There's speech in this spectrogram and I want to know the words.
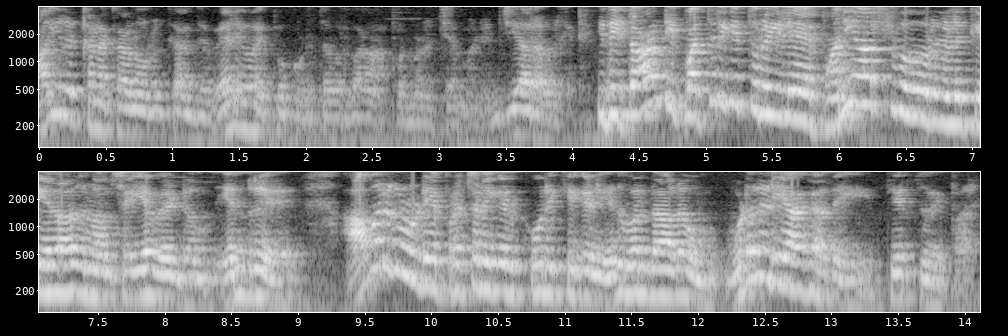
ஆயிரக்கணக்கானோருக்கு அந்த வேலைவாய்ப்பு கொடுத்தவர் தான் பொன்மன சேர்மன் எம்ஜிஆர் அவர்கள். இதை தாண்டி பத்திரிகை துறையிலே பணியாற்றுபவர்களுக்கு ஏதாவது நாம் செய்ய வேண்டும் என்று அவர்களுடைய பிரச்சனைகள் கோரிக்கைகள் எது வந்தாலும் உடனடியாக அதை தீர்த்து வைப்பார்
